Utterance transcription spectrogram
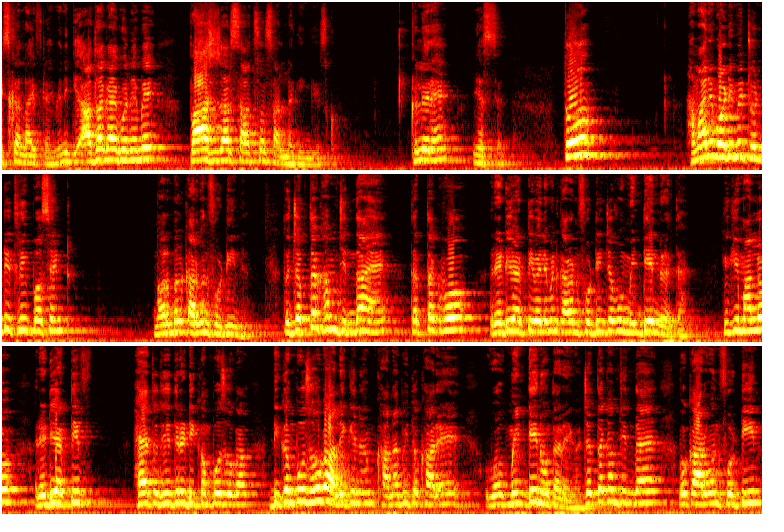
इसका लाइफ टाइम यानी कि आधा गायब होने में 5700 साल लगेंगे इसको। क्लियर है? यस सर तो हमारी बॉडी में 23 परसेंट नॉर्मल कार्बन 14 है। तो जब तक हम ज़िंदा हैं, तब तक वो रेडियो एक्टिव एलिमेंट कार्बन 14 जब वो मेंटेन रहता है। क्योंकि मान लो रेडियो एक्टिव है तो धीरे धीरे डिकम्पोज होगा। डिकम्पोज होगा, लेकिन हम खाना भी तो खा रहे हैं, वो मेंटेन होता रहेगा। जब तक हम ज़िंदा हैं, वो कार्बन 14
